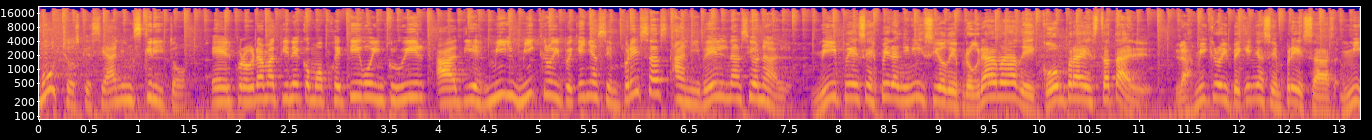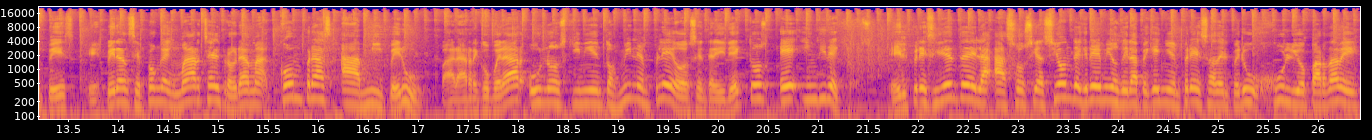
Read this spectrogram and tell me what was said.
muchos que se han inscrito. El programa tiene como objetivo incluir a 10.000 micro y pequeñas empresas a nivel nacional. MIPES esperan inicio de programa de compra estatal. Las micro y pequeñas empresas MIPES esperan se ponga en marcha el programa Compras a Mi Perú para recuperar unos 500.000 empleos entre directos e indirectos. El presidente de la Asociación de Gremios de la Pequeña Empresa del Perú, Julio Pardavé,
